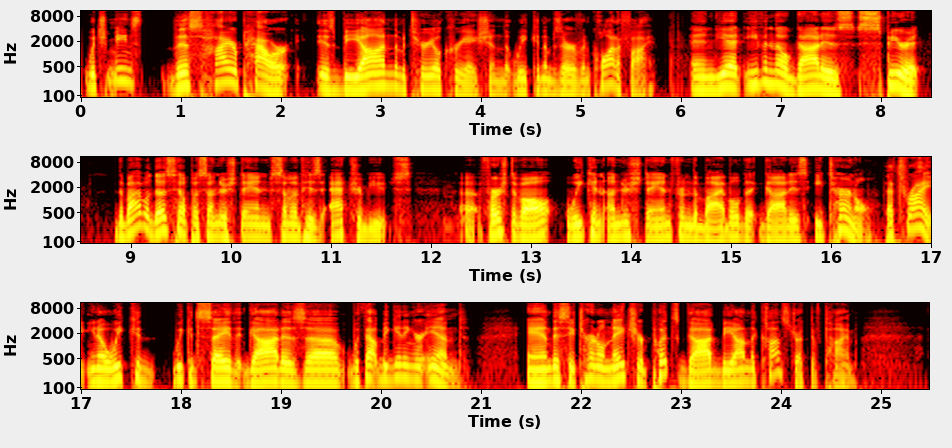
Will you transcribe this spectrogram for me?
which means this higher power is beyond the material creation that we can observe and quantify. And yet, even though God is spirit, the Bible does help us understand some of his attributes. Uh, first of all, we can understand from the Bible that God is eternal. That's right. You know, we could we could say that God is uh, without beginning or end, and this eternal nature puts God beyond the construct of time.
